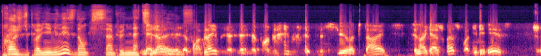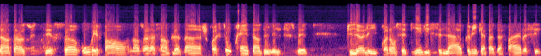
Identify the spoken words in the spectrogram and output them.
proches du premier ministre, donc c'est un peu naturel. Mais là, le problème, le, problème, M. Robitaille, c'est l'engagement du premier ministre. Je l'ai entendu dire ça haut et fort dans un rassemblement, je crois que c'était au printemps 2018. Puis là, il prononçait bien les syllabes comme il est capable de faire. C'est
